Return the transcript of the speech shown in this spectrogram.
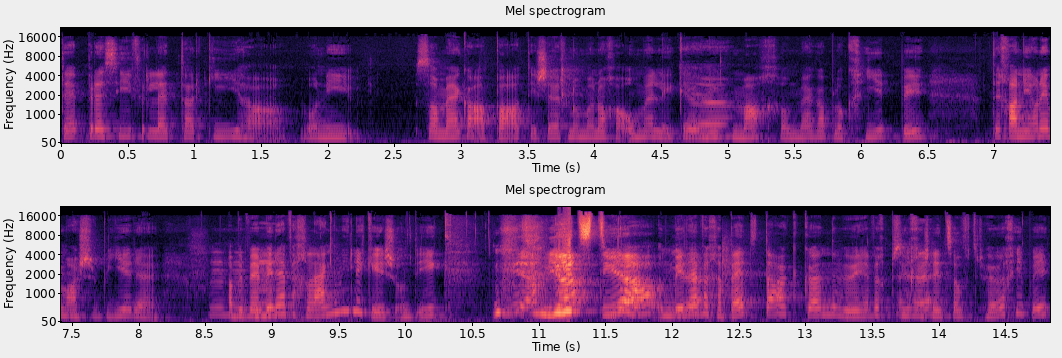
depressiver Lethargie habe, wo ich so mega apathisch eigentlich nur noch rumliegen Ja. und nichts machen und mega blockiert bin, dann kann ich auch nicht masturbieren. Mhm. Aber wenn mir einfach langweilig ist und ich Ja. nichts zu tun ja, und mir ja. einfach einen Betttag gönnen, weil ich einfach psychisch Aha. nicht so auf der Höhe bin,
